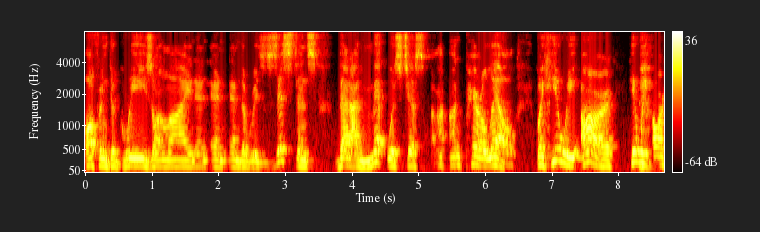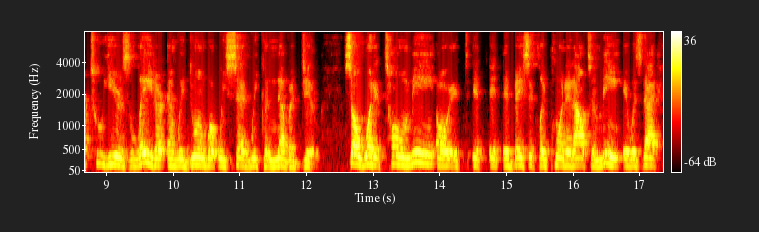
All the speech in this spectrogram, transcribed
offering degrees online and and and the resistance that I met was just unparalleled. But here we are, here we are two years later, and we're doing what we said we could never do. So what it told me, or it it it, it basically pointed out to me, it was that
